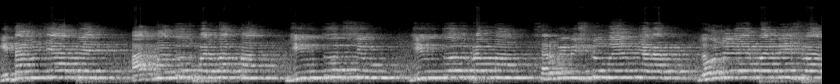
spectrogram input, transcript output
गीता म्हणजे अद्वैत आत्मा तोच परमात्मा जीव तोच शिव जीव तोच ब्रह्मा सर्व विष्णुमय जगत जोडले परमेश्वर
